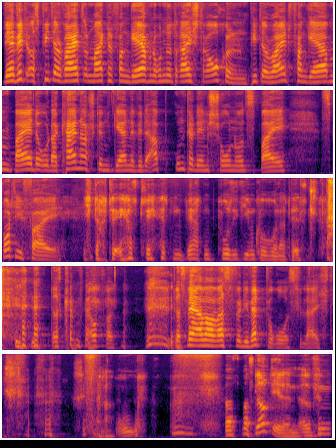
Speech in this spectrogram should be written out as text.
wer wird aus Peter Wright und Michael van Gerven Runde 3 straucheln? Peter Wright, van Gerven, beide oder keiner, stimmt gerne wieder ab unter den Shownotes bei Spotify. Ich dachte erst, wir hätten, wir hatten einen positiven Corona-Test. das könnten wir auch machen. Das wäre aber was für die Wettbüros vielleicht. Ja. Was, was, glaubt ihr denn? Also finde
